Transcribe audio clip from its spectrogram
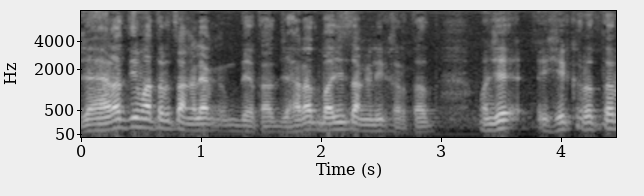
जाहिराती मात्र चांगल्या देतात. जाहिरातबाजी चांगली करतात. म्हणजे हे खरं तर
